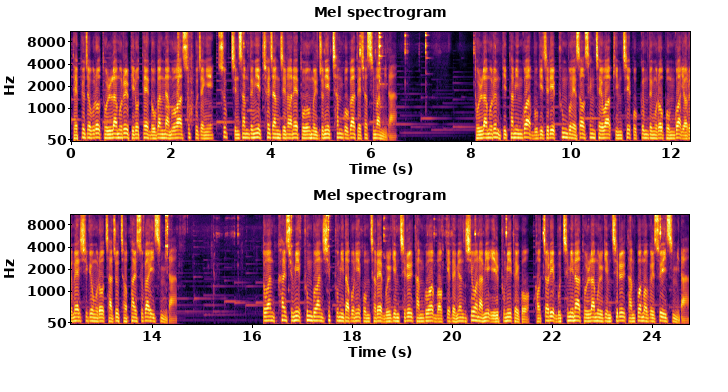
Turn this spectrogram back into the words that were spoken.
대표적으로 돌나무를 비롯해 노각나무와 쑥부쟁이, 쑥진삼 등이 췌장질환에 도움을 주니 참고가 되셨음 합니다. 돌나물은 비타민과 무기질이 풍부해서 생채와 김치 볶음 등으로 봄과 여름에 식용으로 자주 접할 수가 있습니다. 또한 칼슘이 풍부한 식품이다 보니 봄철에 물김치를 담그어 먹게 되면 시원함이 일품이 되고 겉절이 무침이나 돌나물김치를 담궈 먹을 수 있습니다.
